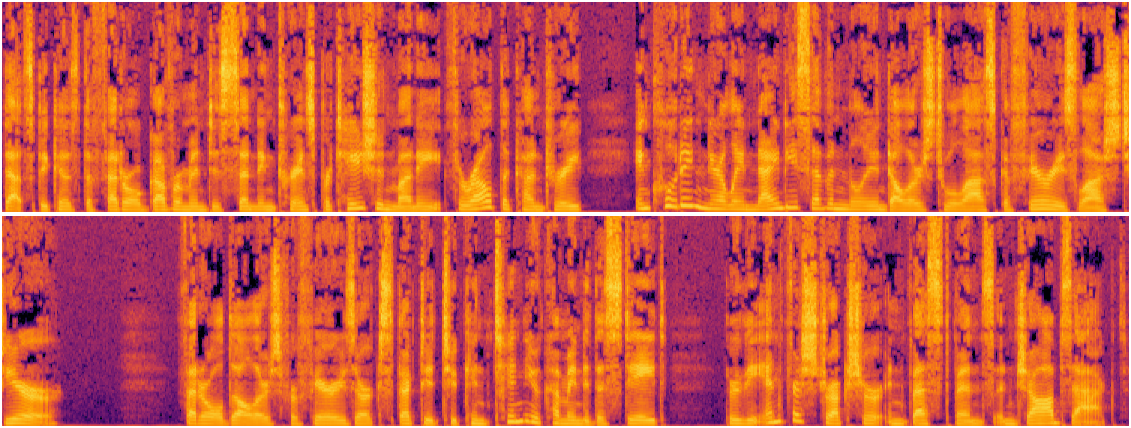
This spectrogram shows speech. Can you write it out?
That's because the federal government is sending transportation money throughout the country, including nearly $97 million to Alaska ferries last year. Federal dollars for ferries are expected to continue coming to the state through the Infrastructure Investments and Jobs Act.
